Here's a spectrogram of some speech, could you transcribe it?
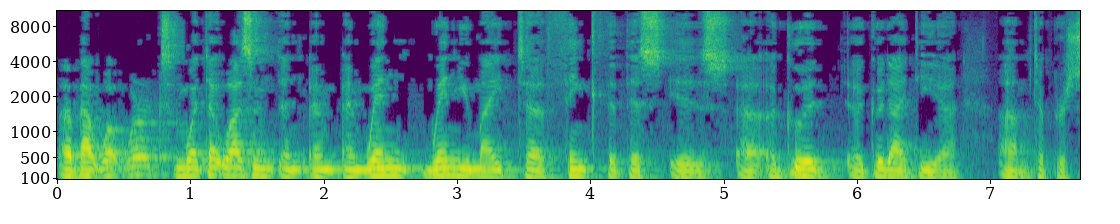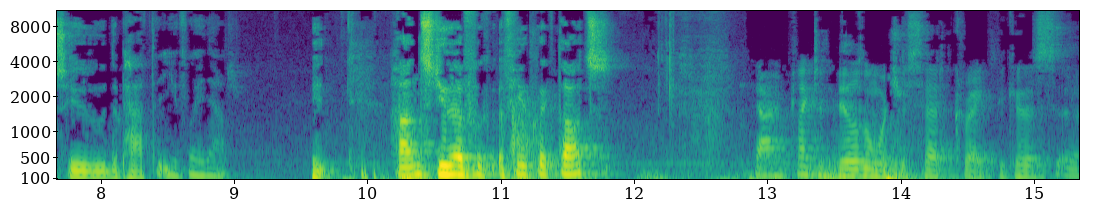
about what works and what that wasn't, and, and, and when, when you might uh, think that this is uh, a, good, a good idea um, to pursue the path that you've laid out? Hans, do you have a few quick thoughts? Yeah, I'd like to build on what you said, Craig, because uh,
